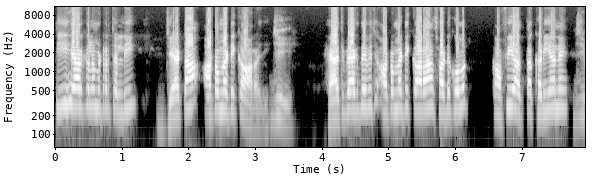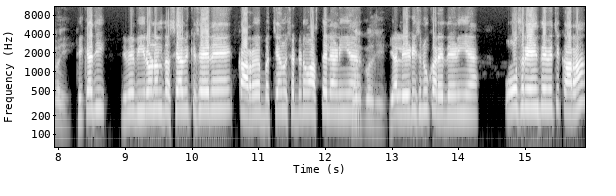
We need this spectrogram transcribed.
30000 ਕਿਲੋਮੀਟਰ ਚੱਲੀ ਜੈਟਾ ਆਟੋਮੈਟਿਕ ਕਾਰ ਹੈ ਜੀ। ਜੀ। ਹੈਚਬੈਕ ਦੇ ਵਿੱਚ ਆਟੋਮੈਟਿਕ ਕਾਰਾਂ ਸਾਡੇ ਕੋਲ ਕਾਫੀ ਹੱਦ ਤੱਕ ਖੜੀਆਂ ਨੇ। ਜੀ ਬਾਈ। ਠੀਕ ਹੈ ਜੀ? ਜਿਵੇਂ ਵੀਰ ਉਹਨਾਂ ਨੇ ਦੱਸਿਆ ਵੀ ਕਿਸੇ ਨੇ ਘਰ ਬੱਚਿਆਂ ਨੂੰ ਛੱਡਣ ਵਾਸਤੇ ਲੈਣੀ ਹੈ ਬਿਲਕੁਲ ਜੀ। ਜਾਂ ਲੇਡੀਜ਼ ਨੂੰ ਘਰੇ ਦੇਣੀ ਹੈ ਉਸ ਰੇਂਜ ਦੇ ਵਿੱਚ ਕਾਰਾਂ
